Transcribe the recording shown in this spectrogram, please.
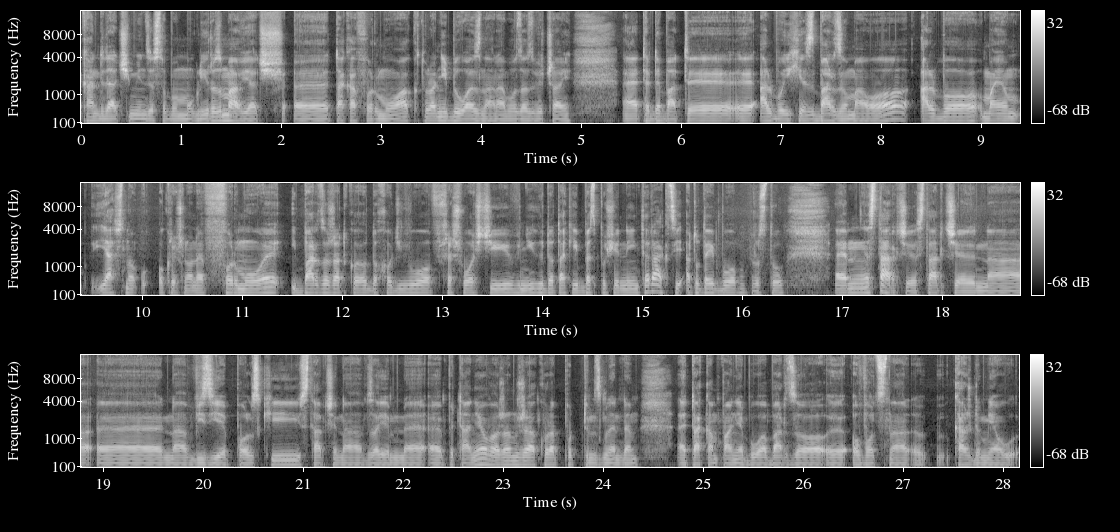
kandydaci między sobą mogli rozmawiać. Taka formuła, która nie była znana, bo zazwyczaj te debaty albo ich jest bardzo mało, albo mają jasno określone formuły i bardzo rzadko dochodziło w przeszłości w nich do takiej bezpośredniej interakcji, a tutaj było po prostu starcie, starcie na, e, na wizję Polski, starcie na wzajemne e, pytania. Uważam, że akurat pod tym względem e, ta kampania była bardzo owocna. Każdy miał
